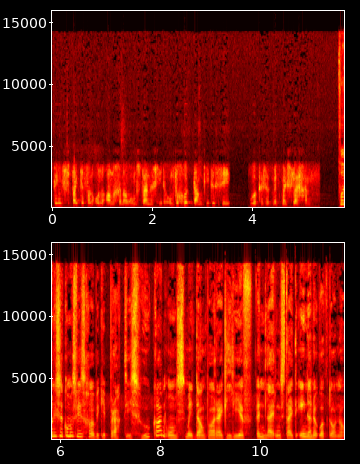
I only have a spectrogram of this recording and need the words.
ten spyte van onaangename omstandighede, om vir God dankie te sê ook as dit met my sleg gaan. So kom ons wees gou 'n bietjie prakties. Hoe kan ons met dankbaarheid leef in lydingstyd en dan ook daarna?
